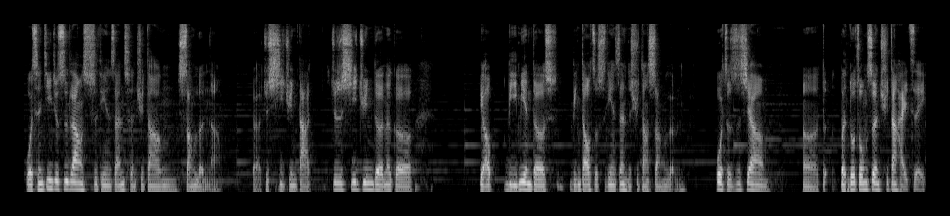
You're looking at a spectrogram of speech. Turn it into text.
我曾经就是让石田三成去当商人啊，对啊，就细菌大。就是细菌的那个表里面的领导者石田三成去当商人，或者是像呃的本多忠胜去当海贼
